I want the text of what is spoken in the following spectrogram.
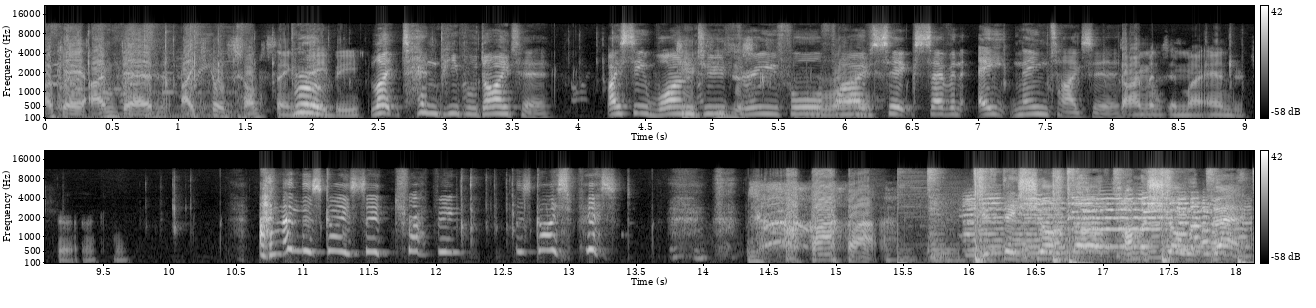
Okay, I'm dead. I killed something, Bro, maybe. like 10 people died here. I see one, Dude, two, Jesus three, four, five, Christ. six, seven, eight name tags here. Diamonds in my ender chair. Okay. And then this guy said trapping. This guy's pissed. If they show love, I'ma show it back.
